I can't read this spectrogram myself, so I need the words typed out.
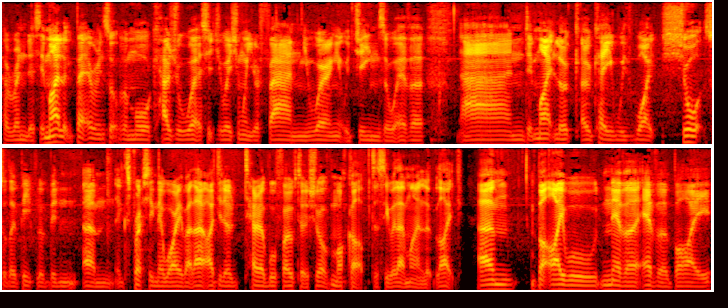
horrendous. It might look better in sort of a more casual wear situation where you're a fan and you're wearing it with jeans or whatever, and it might look okay with white shorts. Although people have been um, expressing their worry about that, I did a terrible photo Photoshop mock up to see what that might look like. Um, but I will never ever buy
